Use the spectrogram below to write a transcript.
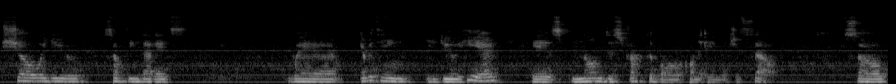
show you something that is where everything you do here is non-destructible on the image itself. So,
